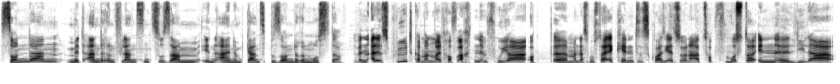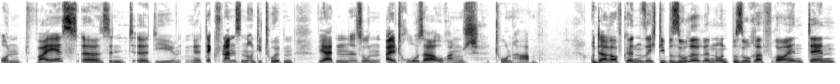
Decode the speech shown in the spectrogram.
sondern mit anderen Pflanzen zusammen in einem ganz besonderen Muster. Wenn alles blüht, kann man mal darauf achten im Frühjahr, ob äh, man das Muster erkennt. Das ist quasi als so eine Art Zopfmuster. In äh, lila und weiß äh, sind äh, die äh, Deckpflanzen und die Tulpen werden so einen altrosa-orange-Ton haben. Und darauf können sich die Besucherinnen und Besucher freuen, denn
